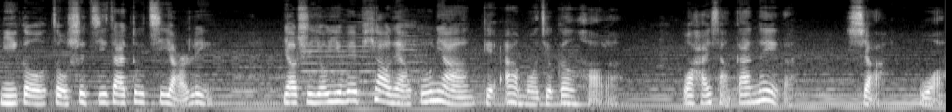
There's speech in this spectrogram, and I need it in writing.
泥垢总是积在肚脐眼里。要是有一位漂亮姑娘给按摩就更好了。我还想干那个。是啊，我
